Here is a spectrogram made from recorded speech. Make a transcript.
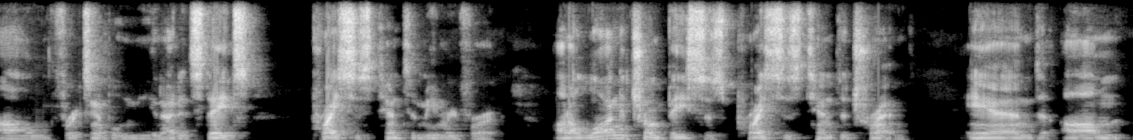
um, for example, in the United States, prices tend to mean revert. On a longer term basis, prices tend to trend. And um,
